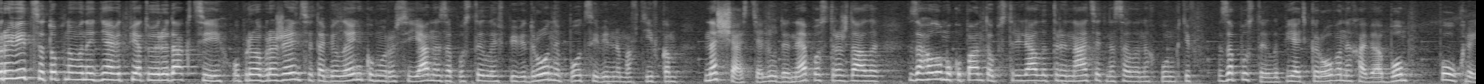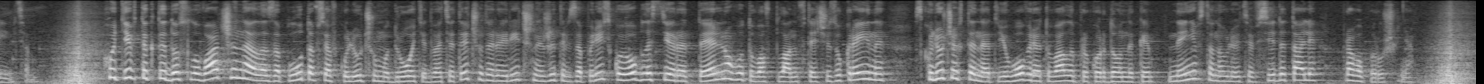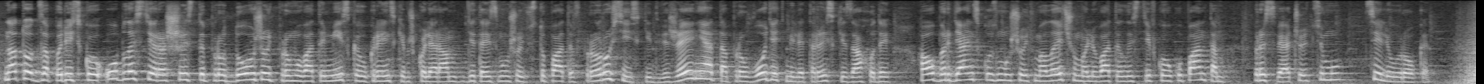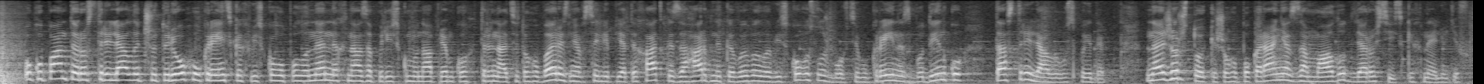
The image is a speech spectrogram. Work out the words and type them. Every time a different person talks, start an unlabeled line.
Привіт, це топ новини дня від п'ятої редакції. У Преображенці та Біленькому росіяни запустили впівдрони по цивільним автівкам. На щастя, люди не постраждали. Загалом окупанти обстріляли 13 населених пунктів, запустили 5 керованих авіабомб по українцям. Хотів втекти до Словаччини, але заплутався в колючому дроті. 24-річний житель Запорізької області ретельно готував план втечі з України. З колючих тенет його врятували прикордонники. Нині встановлюються всі деталі правопорушення. На тот Запорізької області рашисти продовжують промувати мізки українським школярам. Дітей змушують вступати в проросійські двіження та проводять мілітаристські заходи. А у Бердянську змушують малечу малювати листівки окупантам, присвячують цьому цілі уроки. Окупанти розстріляли чотирьох українських військовополонених на запорізькому напрямку. 13 березня в селі П'ятихатки загарбники вивели військовослужбовців України з будинку та стріляли у спини. Найжорстокішого покарання замало для російських нелюдів.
